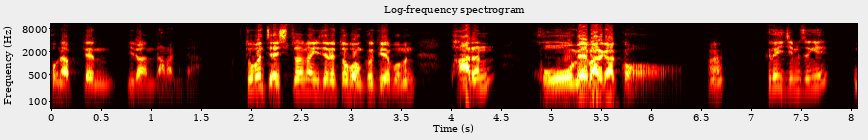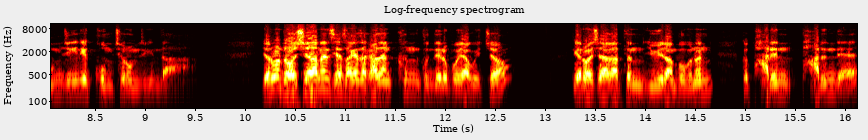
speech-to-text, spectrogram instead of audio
혼합된 이러한 나라입니다. 두 번째 13장 이전에 또 보면 그 뒤에 보면 발은 곰의 발 같고 어? 근데 이 짐승이 움직이는 게 곰처럼 움직인다. 여러분 러시아는 세상에서 가장 큰 군대를 보유하고 있죠. 러시아 같은 유일한 부분은 그 발인 발인데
